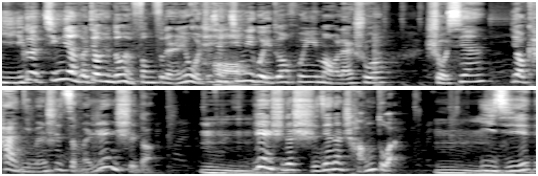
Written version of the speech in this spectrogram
以一个经验和教训都很丰富的人，因为我之前好经历过一段婚姻嘛，我来说，首先要看你们是怎么认识的，嗯认识的时间的长短，嗯，以及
